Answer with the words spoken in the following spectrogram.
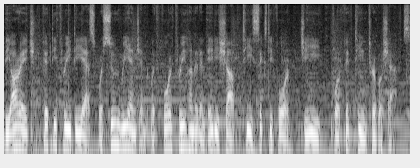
the RH-53DS were soon re-engined with four 380 shop T-64 GE 415 turboshafts.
